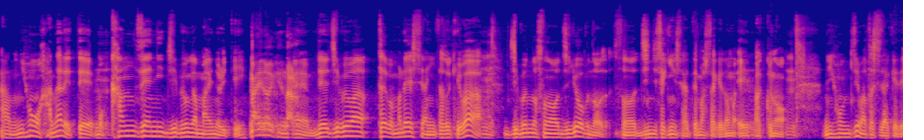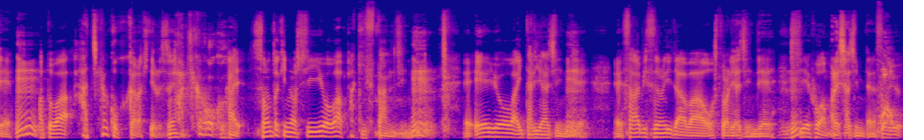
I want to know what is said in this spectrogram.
あの、日本を離れて、もう完全に自分がマイノリティ。マイノリティになる。えーで自分は例えばマレーシアにいた時は、自分のその事業部のその人事責任者やってましたけども、APAC の、日本人私だけで、うん。あとは8カ国から来てるんですね。8カ国。はい。その時の CEO はパキスタン人。で、えー営業はイタリア人で、えーサービスのリーダーはオーストラリア人で、CFO はマレーシア人みたいな、そういう、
